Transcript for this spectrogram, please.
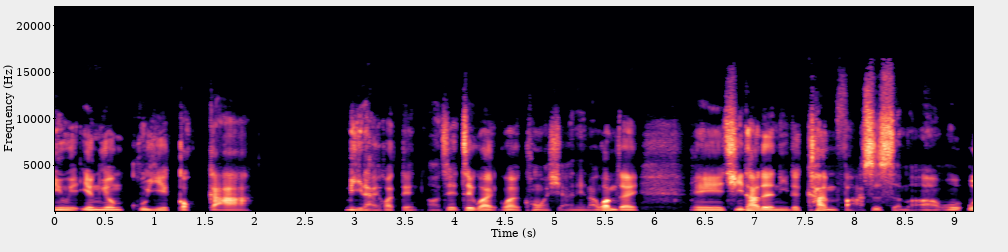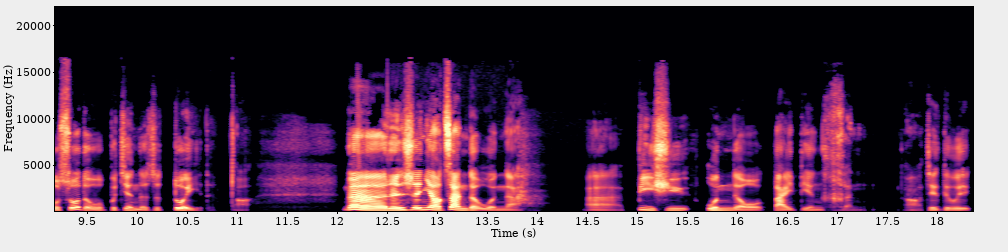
因为影响规个国家。未来发展啊，这这块我看我写你了，我不知道，诶，其他的你的看法是什么啊？我我说的我不见得是对的啊。那人生要站得稳呐，啊，必须温柔带点狠啊。这对位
